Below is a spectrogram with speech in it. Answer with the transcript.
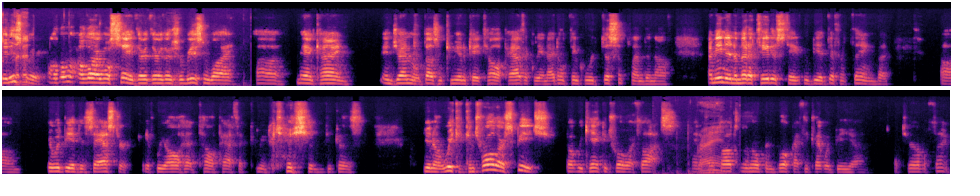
it is great. I, although although I will say there, there there's yeah. a reason why uh, mankind in general doesn't communicate telepathically, and I don't think we're disciplined enough. I mean, in a meditative state would be a different thing, but um, it would be a disaster if we all had telepathic communication because you know we could control our speech but we can't control our thoughts and right. if our thoughts were an open book i think that would be a, a terrible thing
